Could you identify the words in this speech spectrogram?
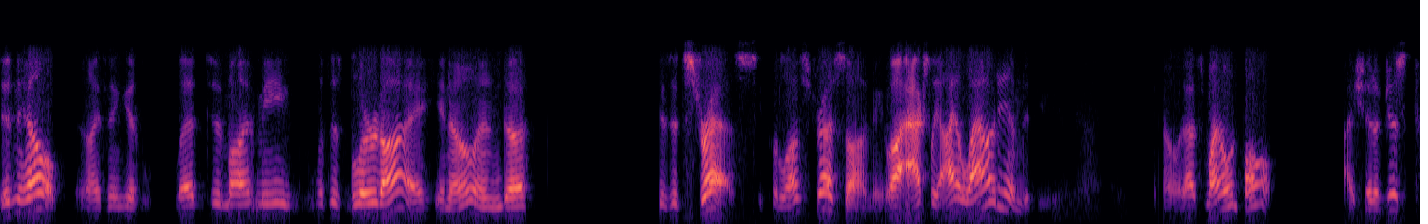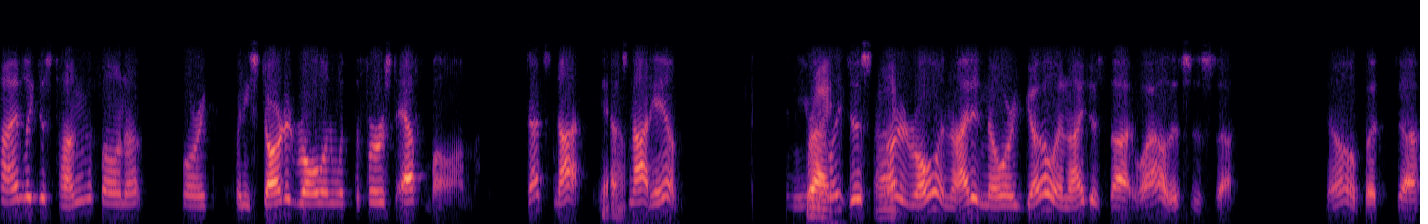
didn't help, and I think it led to my me with this blurred eye. You know, and because it's stress, he put a lot of stress on me. Well, actually, I allowed him to do that. You know, that's my own fault. I should have just kindly just hung the phone up for him when he started rolling with the first f bomb. That's not Yeah. that's not him. And he Right, really just right. started rolling. I didn't know where he'd go, and I just thought, wow, this is uh, no. But uh,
